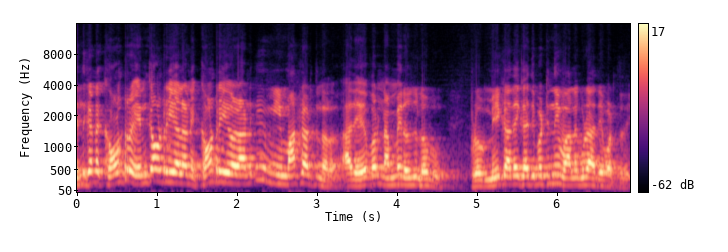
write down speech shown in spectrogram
ఎందుకంటే కౌంటర్ ఎన్కౌంటర్ చేయాలని కౌంటర్ చేయడానికి మీ మాట్లాడుతున్నారు. అది ఎవరు నమ్మే రోజు లోపు. ఇప్పుడు మీకు అదే గది పట్టింది వాళ్ళకు కూడా అదే పడుతుంది.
